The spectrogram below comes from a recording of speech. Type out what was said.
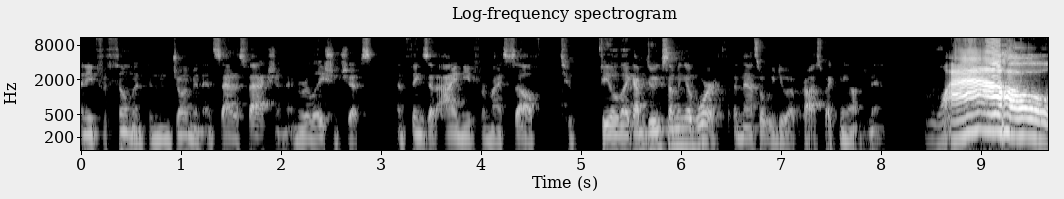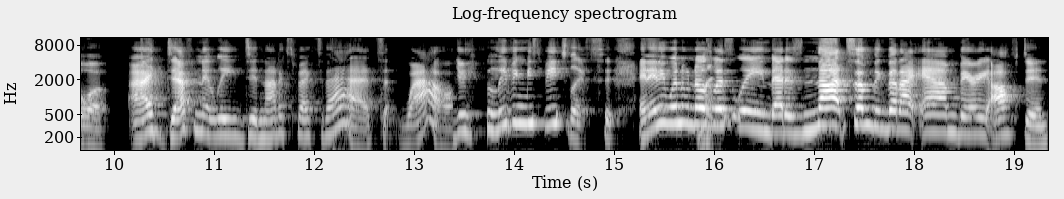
I need fulfillment and enjoyment and satisfaction and relationships and things that I need for myself to feel like I'm doing something of worth. And that's what we do at Prospecting on Demand. Wow. I definitely did not expect that. Wow. You're leaving me speechless. And anyone who knows Wesleyan, that is not something that I am very often.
